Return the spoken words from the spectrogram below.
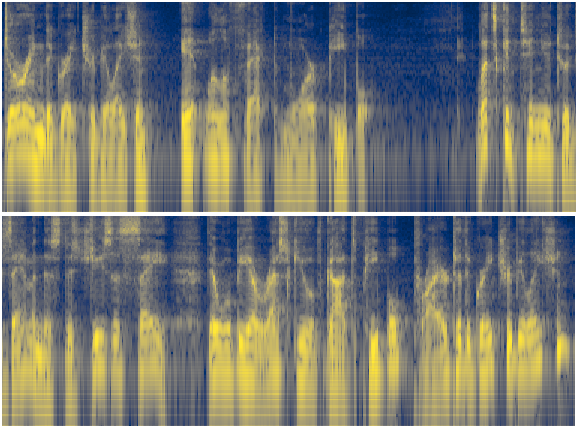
During the Great Tribulation, it will affect more people. Let's continue to examine this. Does Jesus say there will be a rescue of God's people prior to the Great Tribulation?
